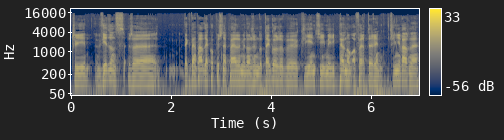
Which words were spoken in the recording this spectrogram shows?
Czyli wiedząc, że tak naprawdę jako pyszne.pl my dążymy do tego, żeby klienci mieli pełną ofertę rynku. Czyli nieważne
